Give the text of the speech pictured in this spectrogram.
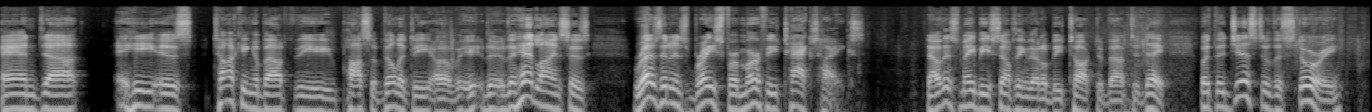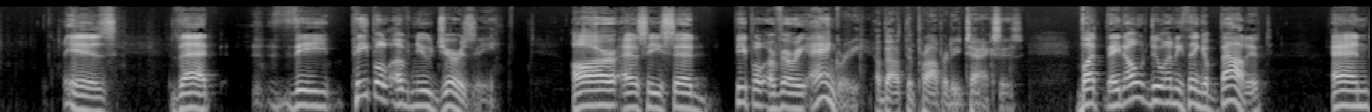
and uh, he is talking about the possibility of the, the headline says residents brace for Murphy tax hikes. Now, this may be something that'll be talked about today, but the gist of the story is that the people of New Jersey are, as he said, people are very angry about the property taxes, but they don't do anything about it. And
